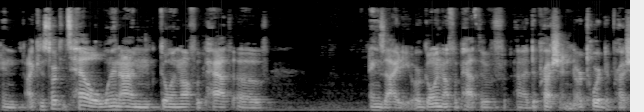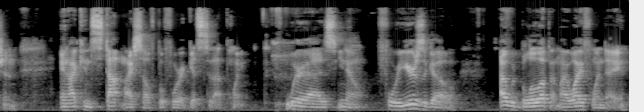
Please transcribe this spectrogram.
and i can start to tell when i'm going off a path of anxiety or going off a path of uh, depression or toward depression. And i can stop myself before it gets to that point. Mm-hmm. whereas you know four years ago i would blow up at my wife one day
